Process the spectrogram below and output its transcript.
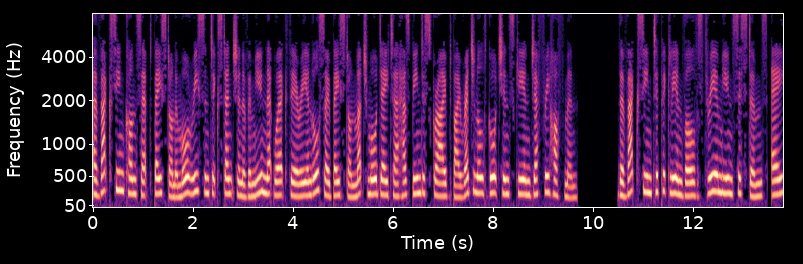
A vaccine concept based on a more recent extension of immune network theory and also based on much more data has been described by Reginald Gorczynski and Geoffrey Hoffmann. The vaccine typically involves three immune systems, A,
